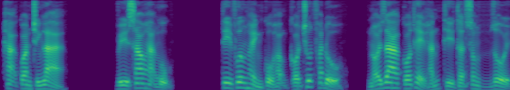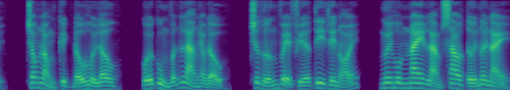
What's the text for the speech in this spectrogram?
Hạ quan chính là. Vì sao hạ ngục? Ti phương hành cổ họng có chút phát đổ, nói ra có thể hắn thì thật xong rồi, trong lòng kịch đấu hồi lâu, cuối cùng vẫn là nghèo đầu, trước hướng về phía ti thế nói, ngươi hôm nay làm sao tới nơi này,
